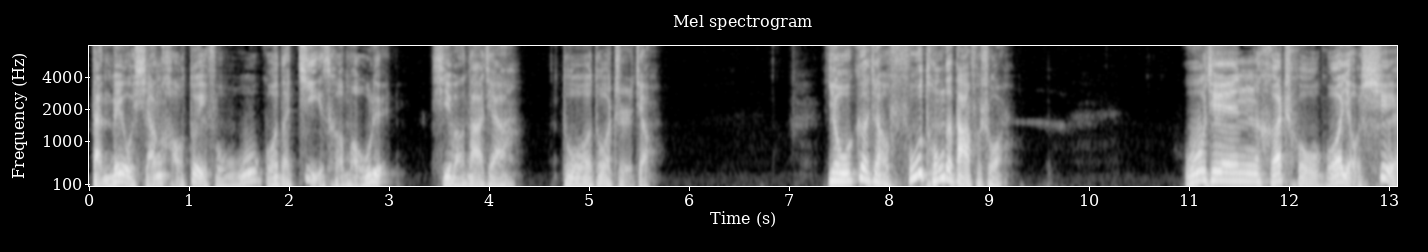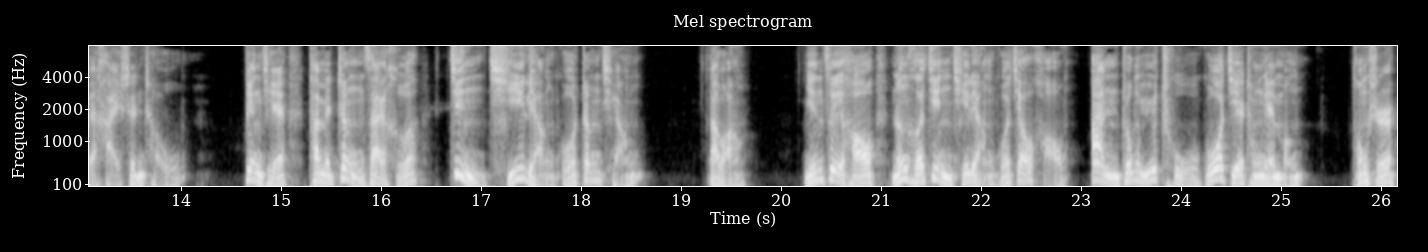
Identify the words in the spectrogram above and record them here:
但没有想好对付吴国的计策谋略，希望大家多多指教。有个叫福同的大夫说：“吴军和楚国有血海深仇，并且他们正在和晋齐两国争强。大王，您最好能和晋齐两国交好。”暗中与楚国结成联盟，同时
